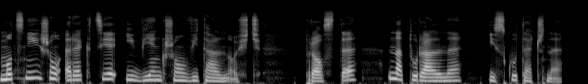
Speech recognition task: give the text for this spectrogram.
mocniejszą erekcję i większą witalność. Proste, naturalne i skuteczne.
